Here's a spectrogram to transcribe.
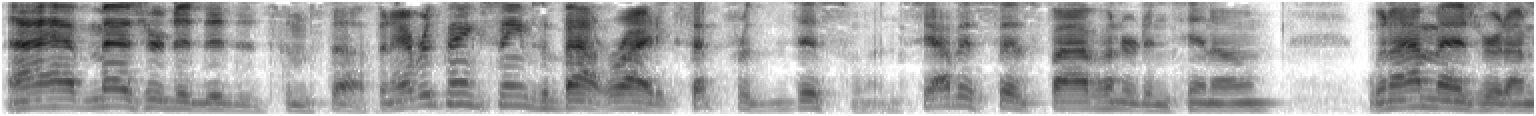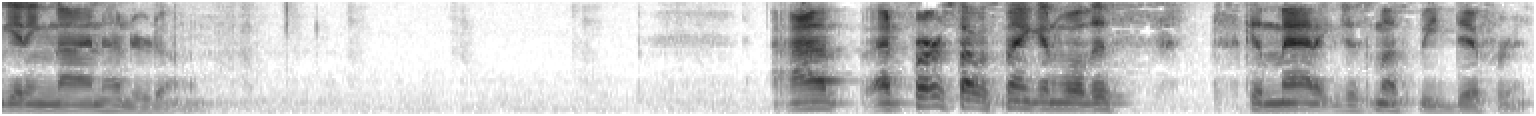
I have measured it, did some stuff, and everything seems about right except for this one. See how this says 510 ohm? When I measure it, I'm getting 900 ohm. I, at first, I was thinking, well, this schematic just must be different.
